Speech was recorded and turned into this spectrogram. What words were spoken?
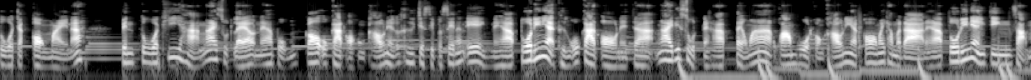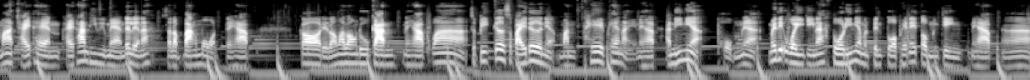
ตัวจากกล่องใหม่นะ เป็นตัวที่หาง่ายสุดแล้วนะครับผมก็โอกาสออกของเขาเนี่ยก็คือ 70%นั่นเองนะครับตัวนี้เนี่ยถึงโอกาสออกเนี่ยจะง่ายที่สุดนะครับแต่ว่าความโหดของเขาเนี่ยก็ไม่ธรรมดานะครับตัวนี้เนี่ยจริงๆ สามารถใช้แทนไททันทีวีแมนได้เลยนะสำหรับบางโหมดนะครับก็เดี๋ยวเรามาลองดูกันนะครับว่าสปีกเกอร์สไปเดอร์เนี่ยมันเทพแค่ไหนนะครับ อันนี้เนี่ยผมเนี่ยไม่ได้อวยจริงๆนะ ตัวนี้เนี่ยมันเป็นตัวเพชรในตมจริงๆนะครับอ่า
